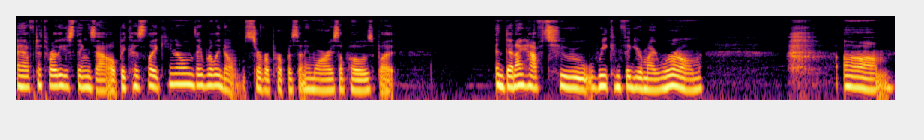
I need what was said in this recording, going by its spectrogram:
I have to throw these things out because, like, you know, they really don't serve a purpose anymore, I suppose. But, and then I have to reconfigure my room. Um,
